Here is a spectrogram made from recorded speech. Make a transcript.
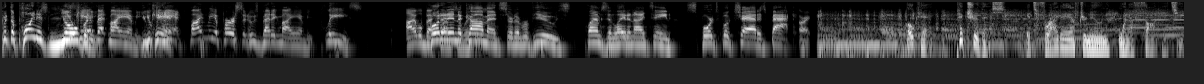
But the point is, nobody. You can't bet Miami. You You, can't. can't. Find me a person who's betting Miami, please. I will bet. Put it in the with you. comments or the reviews. Clemson, late at 19. Sportsbook Chad is back. All right. Okay, picture this. It's Friday afternoon when a thought hits you.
